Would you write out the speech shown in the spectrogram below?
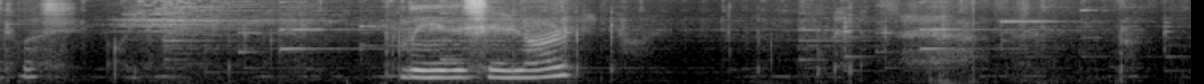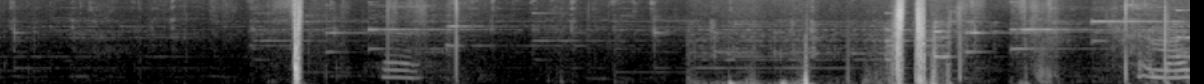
Arkadaş. Burada yeni şeyler. Evet. Hemen.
